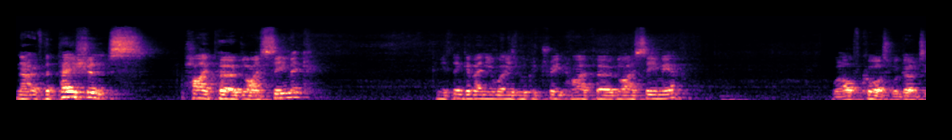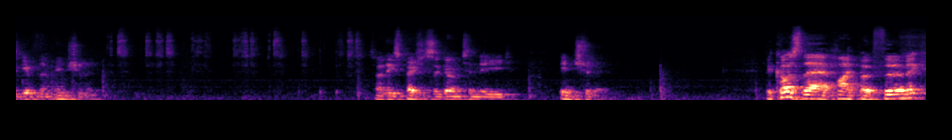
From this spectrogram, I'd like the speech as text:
Now, if the patient's hyperglycemic, can you think of any ways we could treat hyperglycemia? Well, of course, we're going to give them insulin. So these patients are going to need insulin. Because they're hypothermic,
